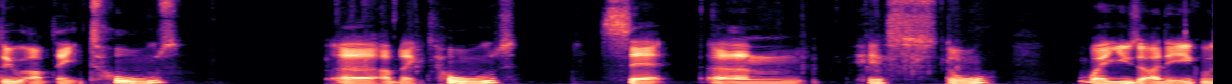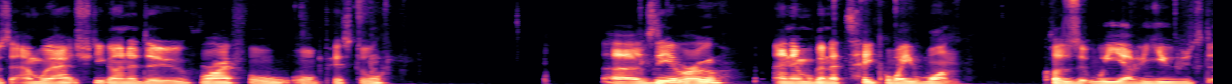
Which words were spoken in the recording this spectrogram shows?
do update tools. Uh, update tools. Set um pistol where user ID equals and we're actually going to do rifle or pistol uh, zero and then we're going to take away one because we have used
